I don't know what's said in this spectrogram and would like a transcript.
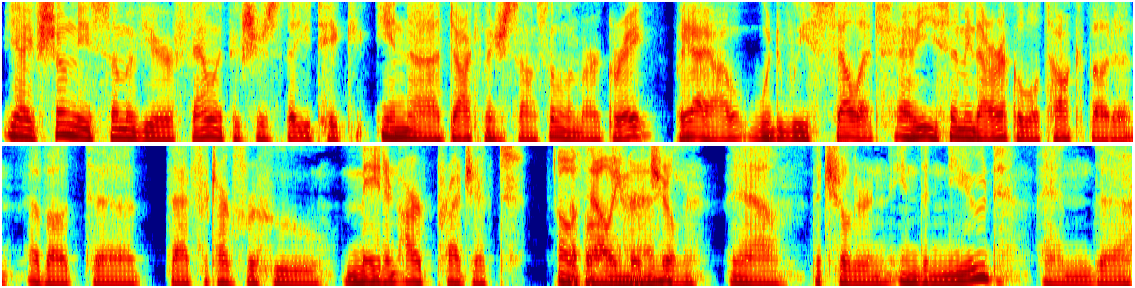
Yeah, you've shown me some of your family pictures that you take in a documentary style. Some of them are great. But yeah, would we sell it? I mean, you sent me that article. We'll talk about it about uh, that photographer who made an art project. Oh, Sally her Mann. children. Yeah, the children in the nude, and uh,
